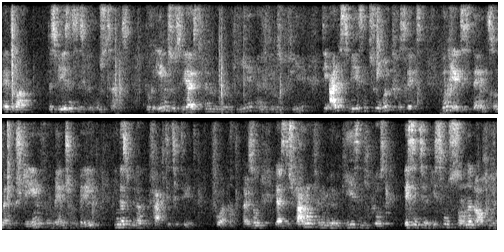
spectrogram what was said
etwa des Wesens des Bewusstseins. Doch ebenso sehr ist Phänomenologie eine Philosophie, die alles Wesen zurückversetzt in die Existenz und ein Verstehen von Mensch und Welt in der sogenannten Faktizität fordert. Also erste Spannung, Phänomenologie ist nicht bloß Essentialismus, sondern auch eine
